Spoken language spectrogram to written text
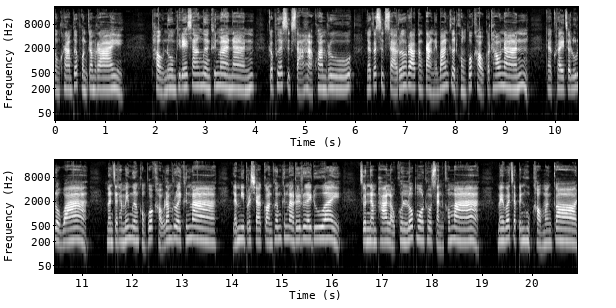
สงครามเพื่อผลกำไร เผ่าโนมที่ได้สร้างเมืองขึ้นมานั้น ก็เพื่อศึกษาหาความรู้ แล้วก็ศึกษาเรื่องราวต่างๆ ในบ้านเกิดของพวกเขาก็เท่านั้น แต่ใครจะรู้หรอว่า มันจะทำให้เมืองของพวกเขาร่ำรวยขึ้นมา และมีประชากรเพิ่มขึ้นมาเรื่อย ๆ ด้วย จนนำพาเหล่าคนโลภโมโทสันเข้ามา ไม่ว่าจะเป็นหุบเขามังกร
